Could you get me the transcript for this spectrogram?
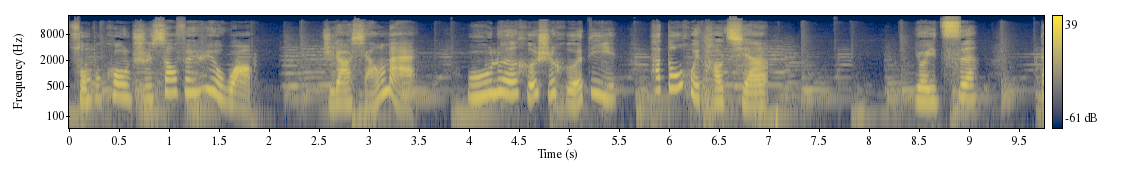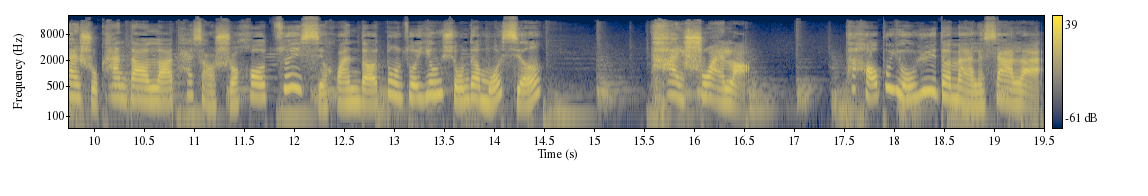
从不控制消费欲望，只要想买，无论何时何地，他都会掏钱。有一次。袋鼠看到了他小时候最喜欢的动作英雄的模型，太帅了，他毫不犹豫地买了下来。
